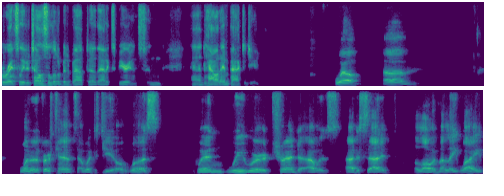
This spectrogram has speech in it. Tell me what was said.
rights leader. Tell us a little bit about uh, that experience and and how it impacted you. Well, um, one of the first times I went to jail was when we were trying to, I was, I decided along with my late wife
